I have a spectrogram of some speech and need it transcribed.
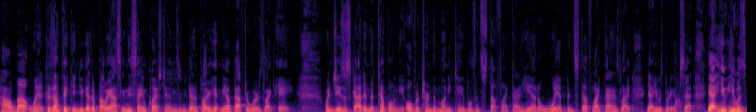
How about when? Because I'm thinking you guys are probably asking these same questions, and you guys are probably hit me up afterwards like, hey, when Jesus got in the temple and he overturned the money tables and stuff like that, and he had a whip and stuff like that, and it's like, yeah, he was pretty upset. Yeah, he, he, was,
